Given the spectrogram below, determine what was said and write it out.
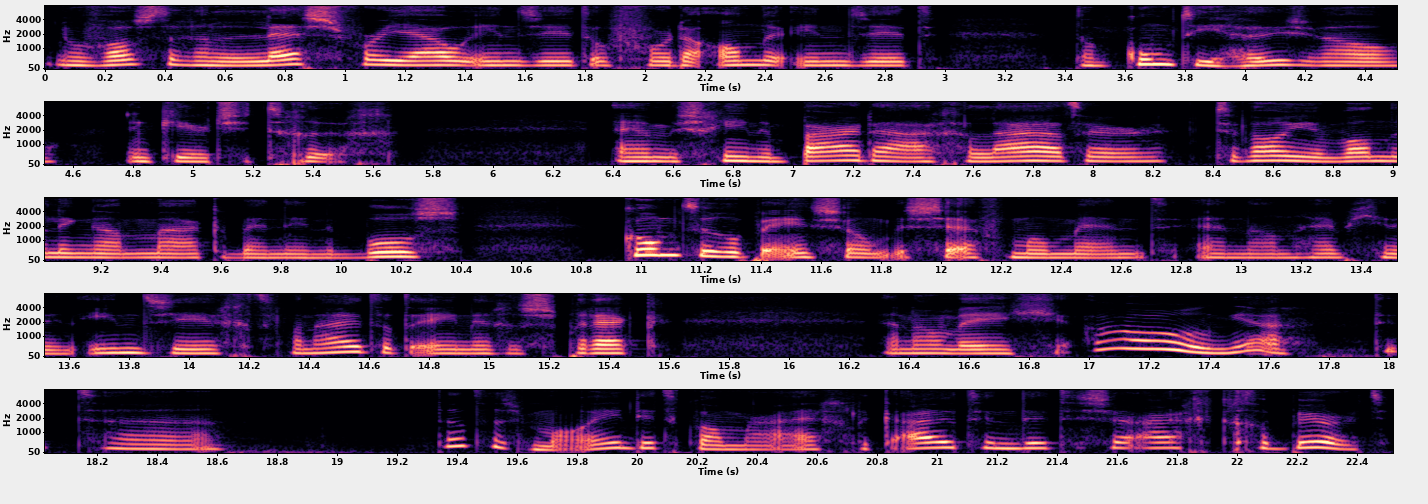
of als er een les voor jou in zit of voor de ander in zit, dan komt die heus wel een keertje terug. En misschien een paar dagen later, terwijl je een wandeling aan het maken bent in het bos, komt er opeens zo'n besefmoment en dan heb je een inzicht vanuit dat ene gesprek. En dan weet je, oh ja, dit, uh, dat is mooi. Dit kwam er eigenlijk uit en dit is er eigenlijk gebeurd.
